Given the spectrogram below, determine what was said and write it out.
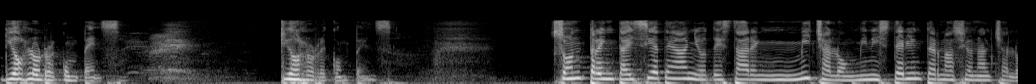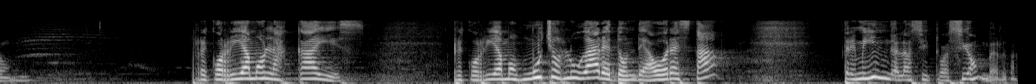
Dios lo recompensa. Dios lo recompensa. Son 37 años de estar en mi chalón, Ministerio Internacional Chalón. Recorríamos las calles recorríamos muchos lugares donde ahora está Tremenda la situación, ¿verdad?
